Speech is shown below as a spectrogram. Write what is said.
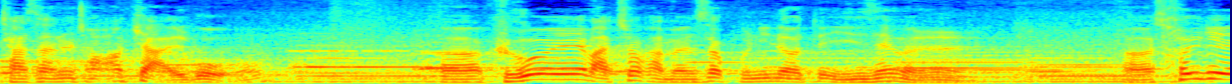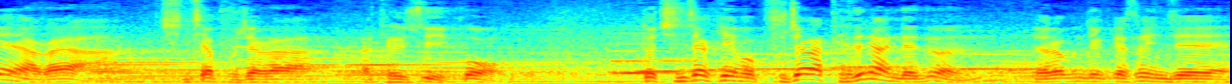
자산을 정확히 알고 어, 그거에 맞춰 가면서 본인의 어떤 인생을 어, 설계해 나가야 진짜 부자가 될 수 있고 또 진짜 그게 뭐 부자가 되든 안 되든 여러분들께서 이제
